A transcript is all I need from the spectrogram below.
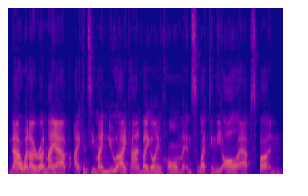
Now when I run my app, I can see my new icon by going home and selecting the All Apps button.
